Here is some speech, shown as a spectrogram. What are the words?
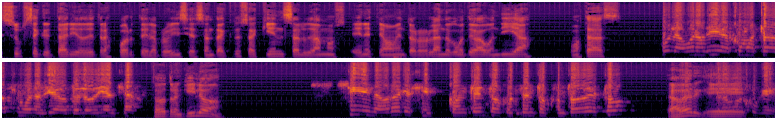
subsecretario de Transporte de la provincia de Santa Cruz, a quien saludamos en este momento. Rolando, ¿cómo te va? Buen día. ¿Cómo estás? Hola, buenos días, ¿cómo estás? Buenos días a toda la audiencia. ¿Todo tranquilo? Sí, la verdad que sí, contentos, contentos con todo esto. A ver, eh, Trabajo que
